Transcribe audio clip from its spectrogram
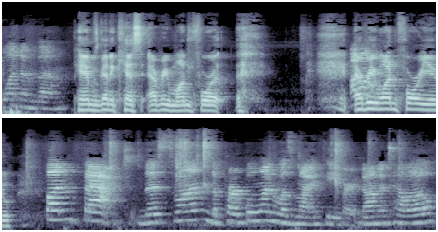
one of them. Pam's gonna kiss everyone for it. everyone for you. Fun fact: This one, the purple one, was my favorite. Donatello,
